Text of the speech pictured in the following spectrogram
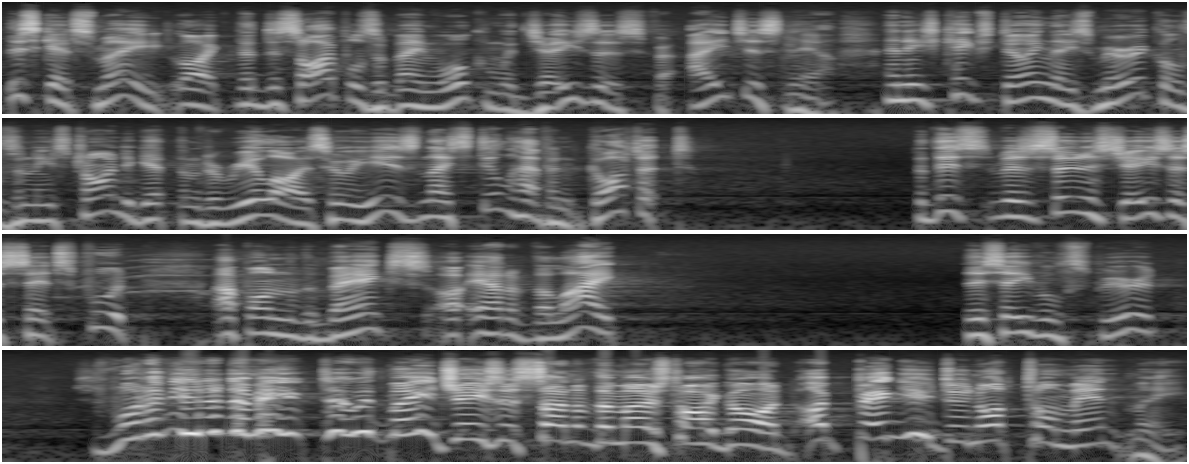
This gets me. Like the disciples have been walking with Jesus for ages now, and he keeps doing these miracles and he's trying to get them to realize who he is, and they still haven't got it. But this, as soon as Jesus sets foot up on the banks uh, out of the lake, this evil spirit says, What have you to do with me, Jesus, Son of the Most High God? I beg you, do not torment me.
